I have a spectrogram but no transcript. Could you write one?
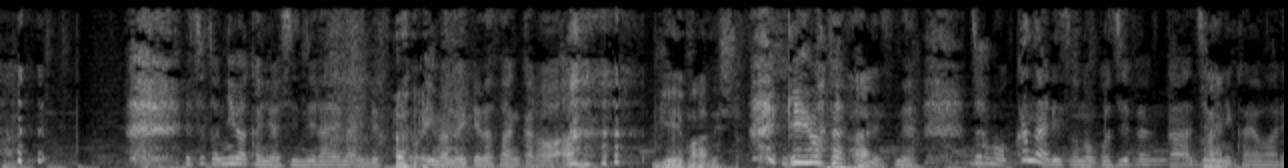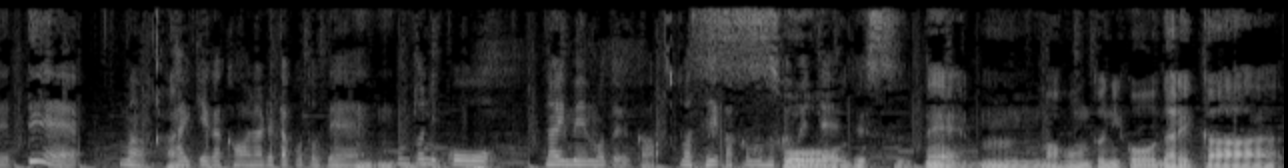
はい。ちょっとにわかには信じられないんですけど、今の池田さんからは。ゲーマーでした。ゲーマーだったんですね。じゃあもうかなりそのご自分がジムに通われて、まあはい体型が変わられたことで、うんうんうん本当にこう、内面もというか、まあ性格も含めて。そうですね。うん。まあ本当にこう、誰か、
